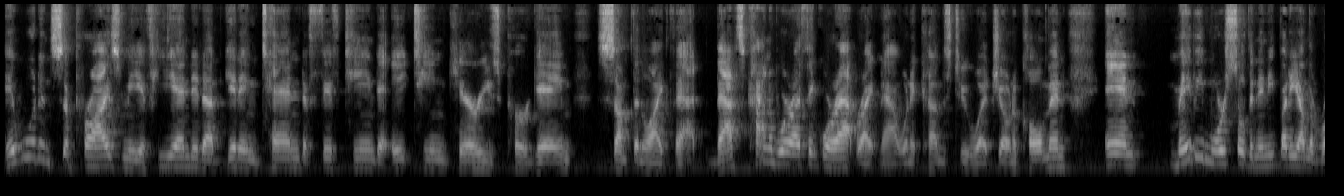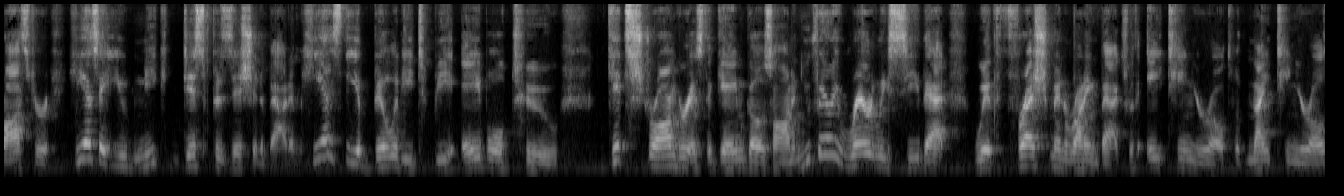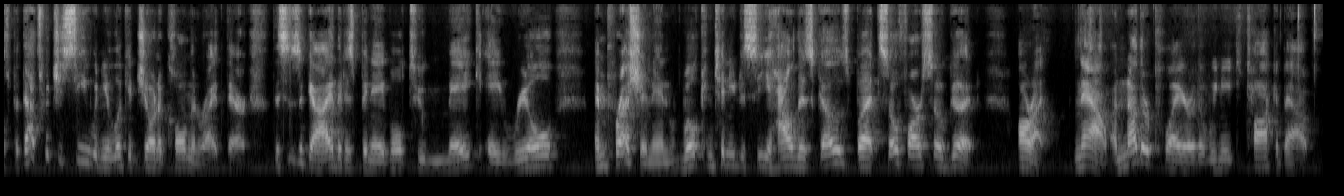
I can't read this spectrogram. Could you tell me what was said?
it wouldn't surprise me if he ended up getting 10 to 15 to 18 carries per game, something like that. That's kind of where I think we're at right now when it comes to uh, Jonah Coleman. And maybe more so than anybody on the roster, he has a unique disposition about him. He has the ability to be able to get stronger as the game goes on. And you very rarely see that with freshman running backs, with 18 year olds, with 19 year olds. But that's what you see when you look at Jonah Coleman right there. This is a guy that has been able to make a real impression, and we'll continue to see how this goes. But so far, so good. All right. Now, another player that we need to talk about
